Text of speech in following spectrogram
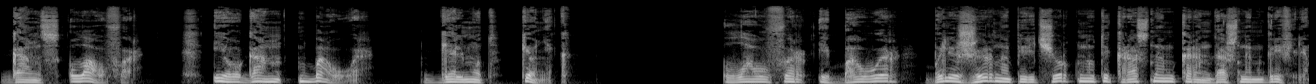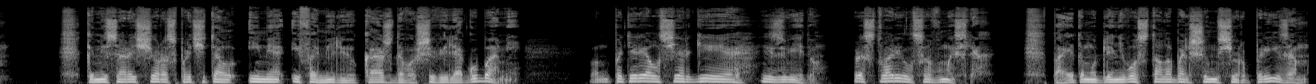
Ганс Лауфер, Иоганн Бауэр, Гельмут Кёник. Лауфер и Бауэр были жирно перечеркнуты красным карандашным грифелем. Комиссар еще раз прочитал имя и фамилию каждого, шевеля губами. Он потерял Сергея из виду, растворился в мыслях. Поэтому для него стало большим сюрпризом,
